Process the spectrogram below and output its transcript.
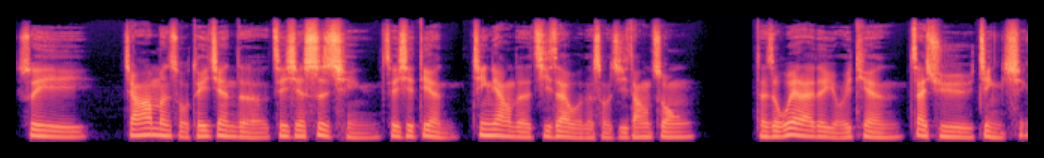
所以将他们所推荐的这些事情、这些店，尽量的记在我的手机当中，等着未来的有一天再去进行。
